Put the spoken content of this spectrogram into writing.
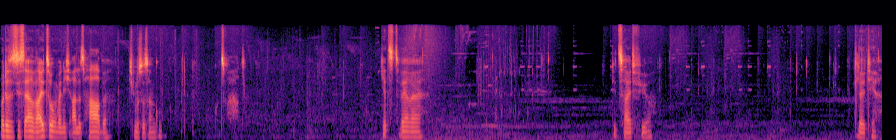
Oder das ist diese Erweiterung, wenn ich alles habe. Ich muss das angucken. Kurz warten. Jetzt wäre die Zeit für die Leute hier.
